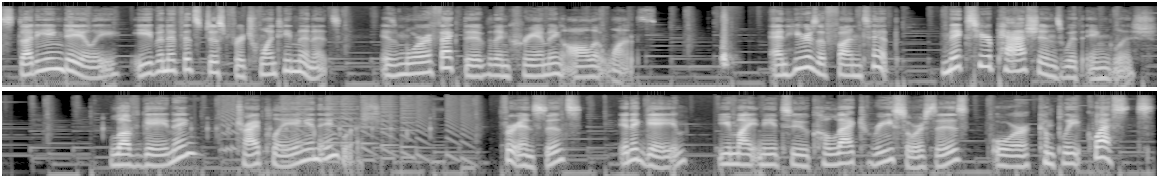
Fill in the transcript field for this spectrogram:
Studying daily, even if it's just for 20 minutes, is more effective than cramming all at once. And here's a fun tip mix your passions with English. Love gaming? Try playing in English. For instance, in a game, you might need to collect resources or complete quests.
